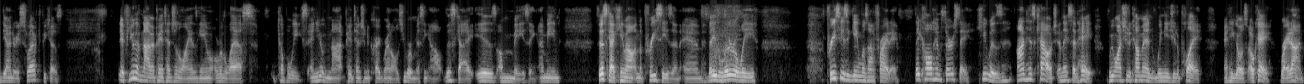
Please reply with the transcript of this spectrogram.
D'Andre Swift because if you have not been paying attention to the Lions game over the last couple weeks and you have not paid attention to Craig Reynolds, you are missing out. This guy is amazing. I mean, this guy came out in the preseason and they literally preseason game was on Friday. They called him Thursday. He was on his couch and they said, "Hey, we want you to come in. We need you to play." And he goes, "Okay, right on."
